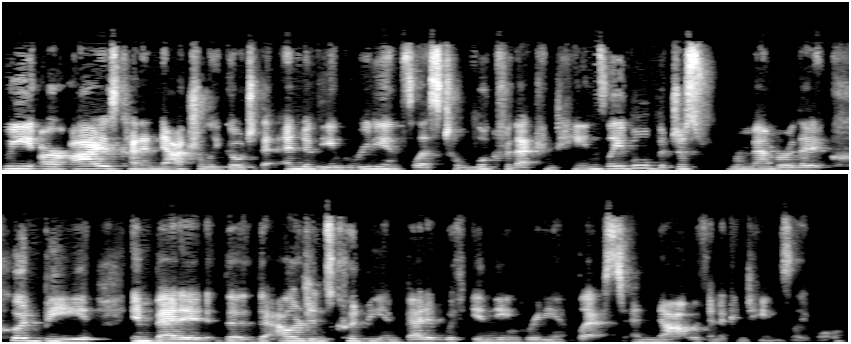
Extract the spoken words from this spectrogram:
We our eyes kind of naturally go to the end of the ingredients list to look for that contains label, but just remember that it could be embedded, the, the allergens could be embedded within the ingredient list and not within a contains label.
